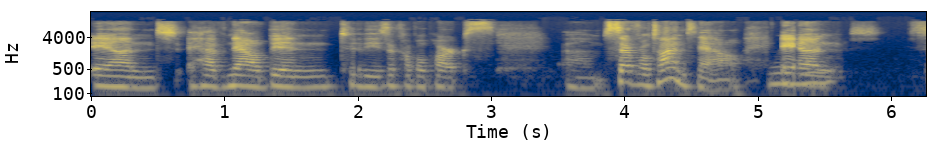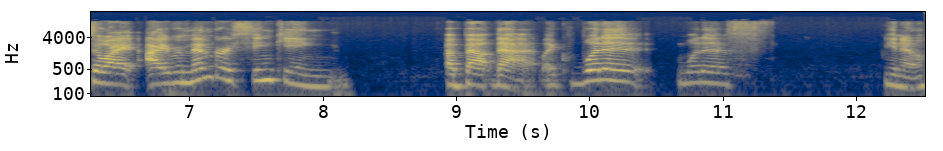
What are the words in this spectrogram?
And have now been to these a couple parks um, several times now. Mm-hmm. And so I, I remember thinking about that, like what a, what a you know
